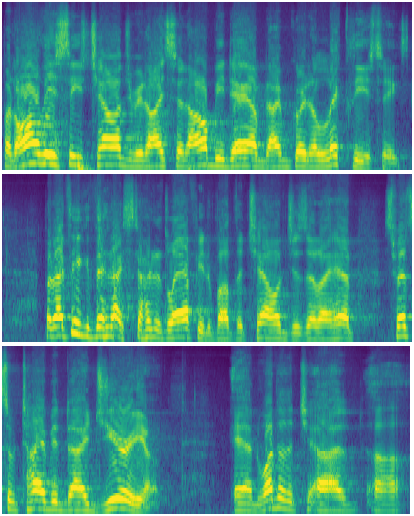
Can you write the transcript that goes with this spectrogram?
But all these things challenged me. And I said, I'll be damned. I'm going to lick these things. But I think then I started laughing about the challenges that I had. Spent some time in Nigeria. And one of the, uh, uh,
